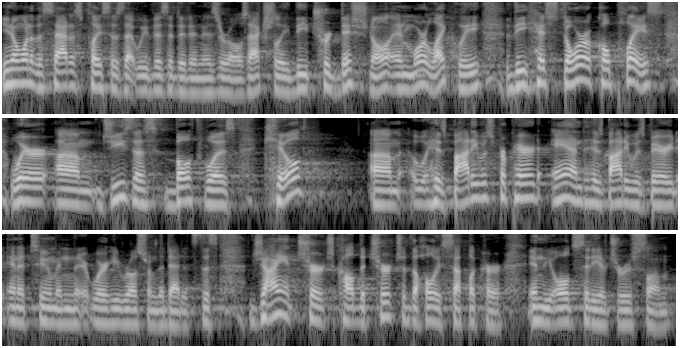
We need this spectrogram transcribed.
You know, one of the saddest places that we visited in Israel is actually the traditional and more likely the historical place where um, Jesus both was killed, um, his body was prepared, and his body was buried in a tomb in where he rose from the dead. It's this giant church called the Church of the Holy Sepulchre in the old city of Jerusalem.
